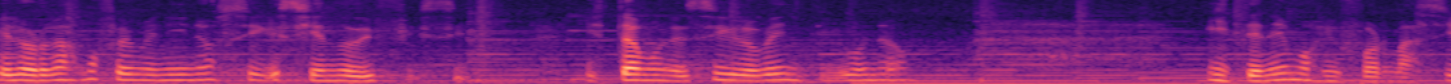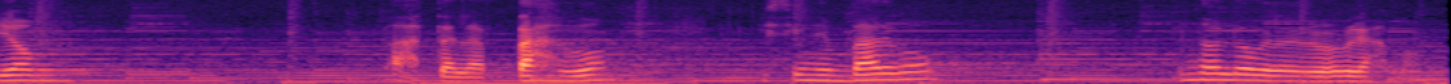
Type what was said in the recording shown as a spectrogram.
El orgasmo femenino sigue siendo difícil. Estamos en el siglo XXI y tenemos información hasta el hartazgo y sin embargo no logran el orgasmo.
